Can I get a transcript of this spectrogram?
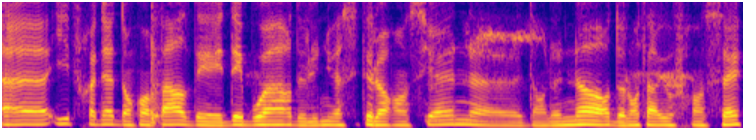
Yves Frenette, donc on parle des déboires de l'Université Laurentienne dans le nord de l'Ontario français.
